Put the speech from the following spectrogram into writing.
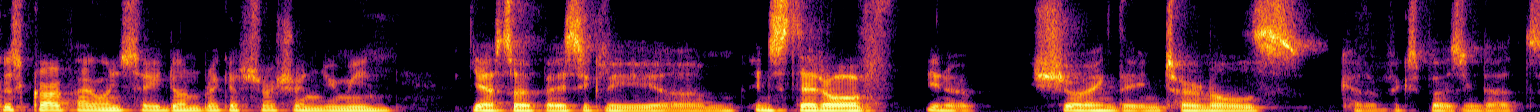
Just clarify when you say don't break abstraction, you mean? Yeah. So basically, um, instead of you know showing the internals, kind of exposing that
